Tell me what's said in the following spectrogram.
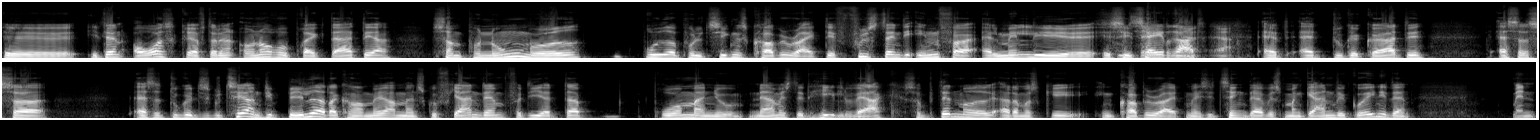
øh, i den overskrift og den underrubrik, der er der, som på nogen måde bryder politikens copyright. Det er fuldstændig inden for almindelig øh, citatret, Ja, ja. at, at du kan gøre det. Altså, så, altså, du kan diskutere om de billeder, der kommer med, om man skulle fjerne dem, fordi at der bruger man jo nærmest et helt værk. Så på den måde er der måske en copyright-mæssig ting der, hvis man gerne vil gå ind i den. Men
